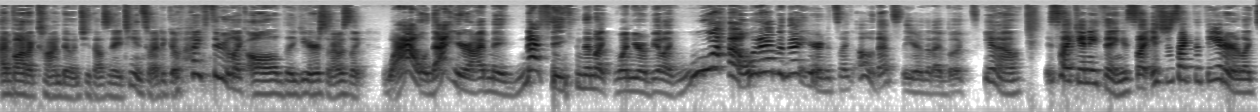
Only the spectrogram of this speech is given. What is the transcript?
I bought a condo in 2018. So I had to go through like all the years. And I was like, wow, that year I made nothing. And then like one year I'd be like, wow, what happened that year? And it's like, oh, that's the year that I booked. You know, it's like anything. It's like, it's just like the theater. Like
